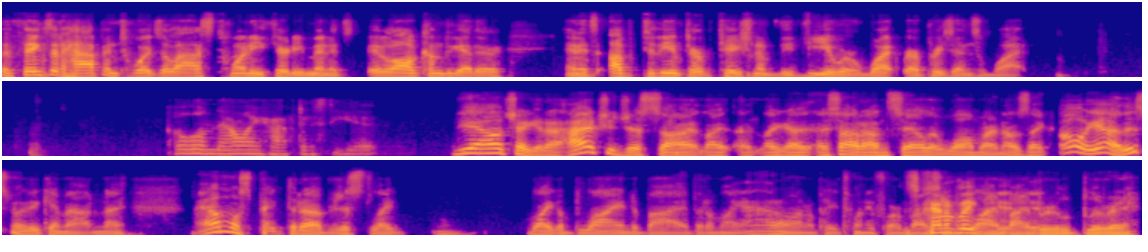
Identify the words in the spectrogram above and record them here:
the things that happen towards the last 20 30 minutes it'll all come together and it's up to the interpretation of the viewer what represents what Oh well, now I have to see it. Yeah, I'll check it out. I actually just saw it like like I, I saw it on sale at Walmart and I was like, oh yeah, this movie came out and I I almost picked it up just like like a blind buy, but I'm like, I don't want to pay 24 It's bucks kind of a like- blind buy it- Blu- Blu-ray.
